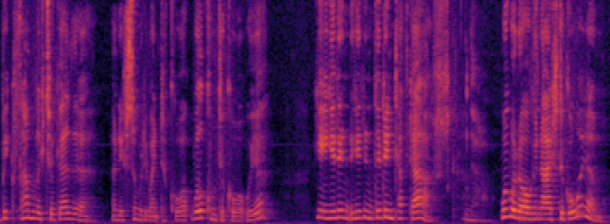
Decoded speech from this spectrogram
big family together. And if somebody went to court, we'll come to court with you. You, you didn't, you didn't, they didn't have to ask. No. We were organised to go with them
